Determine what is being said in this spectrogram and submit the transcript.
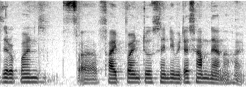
zero point five point two centimetre সামনে আনা হয়।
